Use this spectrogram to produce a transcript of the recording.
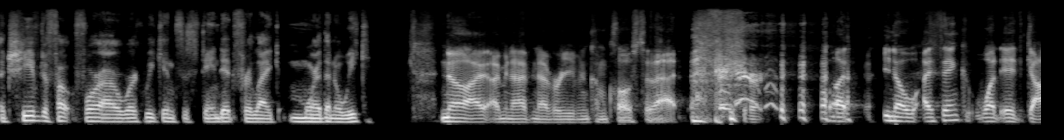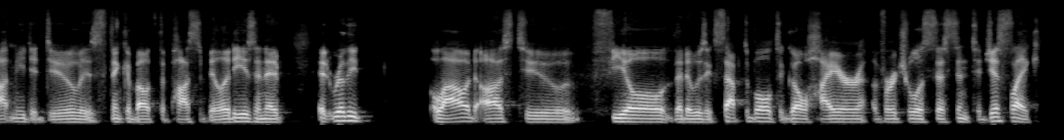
achieved a four hour work week and sustained it for like more than a week? No, I, I mean, I've never even come close to that sure. but, you know, I think what it got me to do is think about the possibilities and it, it really allowed us to feel that it was acceptable to go hire a virtual assistant to just like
